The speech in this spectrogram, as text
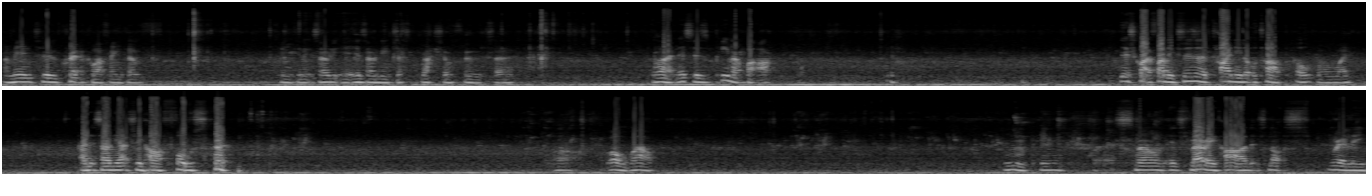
I'm being too critical, I think, of thinking it's only it is only just ration food. So, right, this is peanut butter. It's quite funny because this is a tiny little tub. Oh, wrong way. And it's only actually half full. So oh, wow. Mm, it smells. It's very hard. It's not really.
